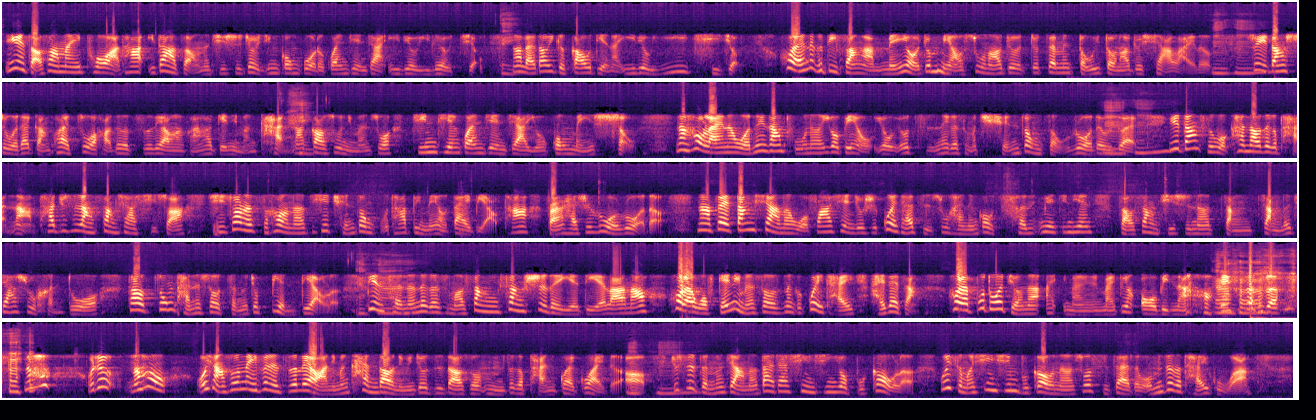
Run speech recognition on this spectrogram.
因为早上那一波啊，它一大早呢，其实就已经攻过了关键价一六一六九，那来到一个高点呢，一六一七九。后来那个地方啊没有就秒速，然后就就在那边抖一抖，然后就下来了。所以当时我在赶快做好这个资料啊，赶快给你们看，那告诉你们说今天关键价有攻没守。那后来呢？我那张图呢，右边有有有指那个什么权重走弱，对不对？因为当时我看到这个盘呐，它就是让上下洗刷，洗刷的时候呢，这些权重股它并没有代表，它反而还是弱弱的。那在当下呢，我发现就是柜台指数还能够撑，因为今天早上其实呢涨涨的加速很多，到中盘的时候整个就变掉了，变成了那个什么上上市的也跌啦。然后后来我给你们的时候，那个柜台还在涨。后来不多久呢，哎，买买变欧宾啊，黑色的。然后我就，然后我想说那一份的资料啊，你们看到你们就知道说，嗯，这个盘怪怪的哦。就是怎么讲呢？大家信心又不够了。为什么信心不够呢？说实在的，我们这个台股啊，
